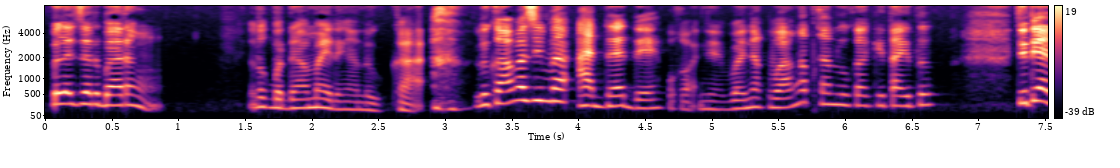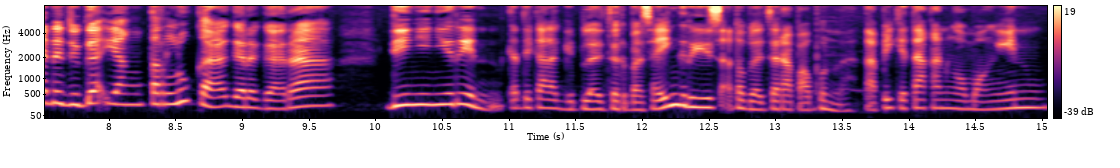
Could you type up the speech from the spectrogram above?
belajar bareng untuk berdamai dengan luka. Luka apa sih mbak? Ada deh pokoknya. Banyak banget kan luka kita itu. Jadi ada juga yang terluka gara-gara dinyinyirin ketika lagi belajar bahasa Inggris atau belajar apa pun lah. Tapi kita akan ngomongin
